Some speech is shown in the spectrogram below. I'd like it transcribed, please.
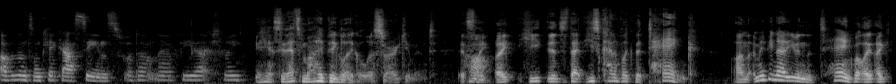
Other than some kick-ass scenes, I don't know if he actually. Yeah, see, that's my big Legolas argument. It's Huh. like like he it's that he's kind of like the tank on maybe not even the tank, but like like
